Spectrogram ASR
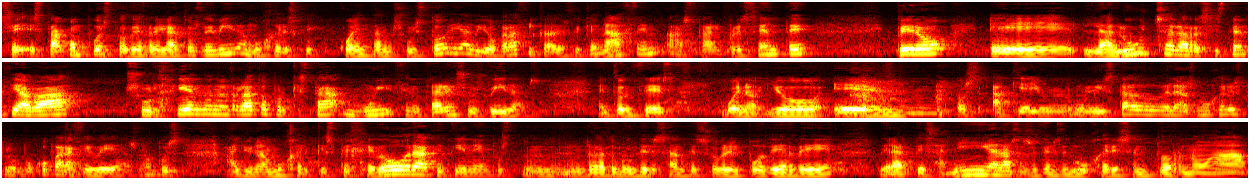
se, está compuesto de relatos de vida, mujeres que cuentan su historia biográfica desde que nacen hasta el presente, pero eh, la lucha, la resistencia va surgiendo en el relato porque está muy central en sus vidas. Entonces, bueno, yo em, aquí hay un, listado de las mujeres, pero un poco para que veas, ¿no? Pues hay una mujer que es tejedora, que tiene pues, un, relato muy interesante sobre el poder de, la artesanía, las asociaciones de mujeres en torno a,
